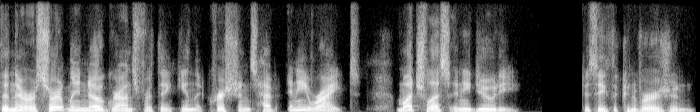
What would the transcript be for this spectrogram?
then there are certainly no grounds for thinking that Christians have any right, much less any duty, to seek the conversion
